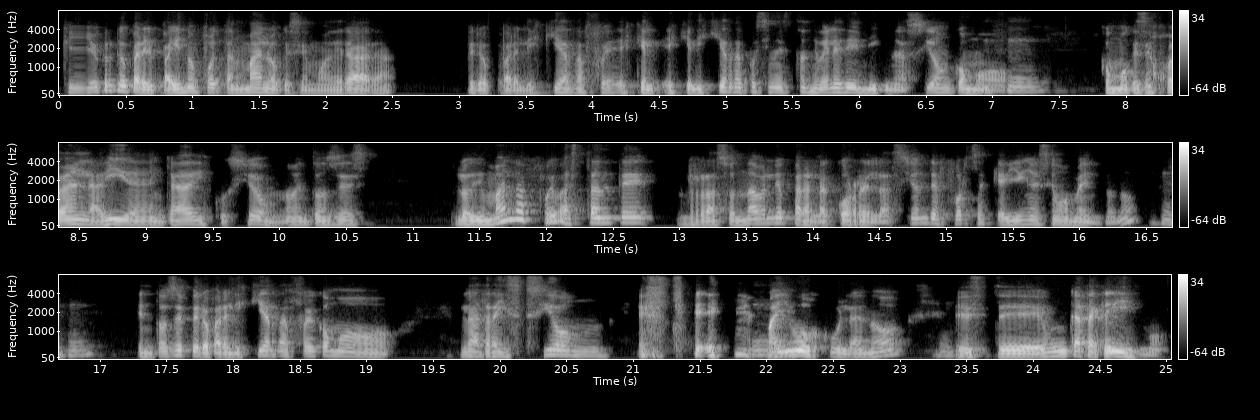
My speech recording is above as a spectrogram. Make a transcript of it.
que yo creo que para el país no fue tan malo que se moderara, pero para la izquierda fue, es que, es que la izquierda pues tiene estos niveles de indignación como, como que se juegan la vida en cada discusión, ¿no? Entonces, lo de Humala fue bastante razonable para la correlación de fuerzas que había en ese momento, ¿no? Entonces, pero para la izquierda fue como la traición este, mayúscula, ¿no? Este, un cataclismo.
